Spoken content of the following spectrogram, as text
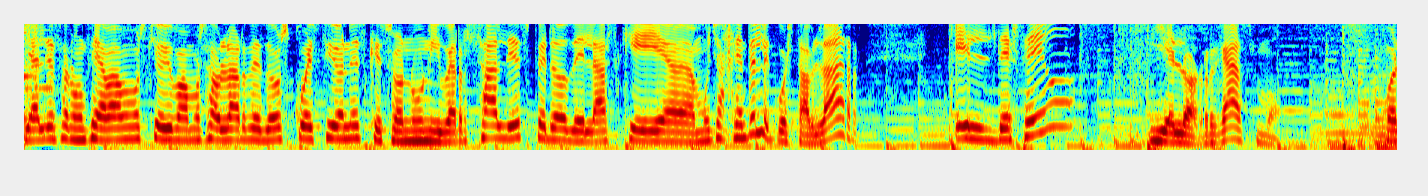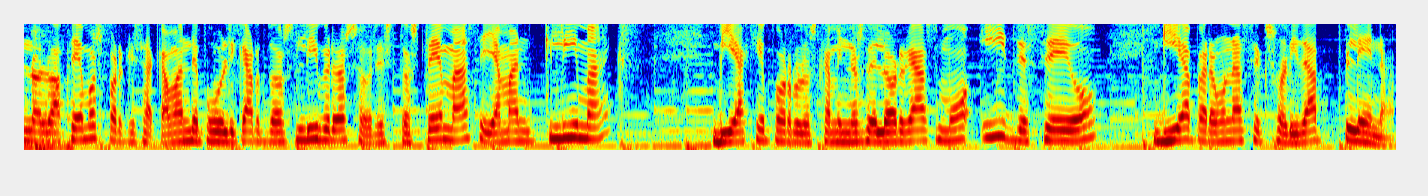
Ya les anunciábamos que hoy vamos a hablar de dos cuestiones que son universales, pero de las que a mucha gente le cuesta hablar. El deseo y el orgasmo. Bueno, lo hacemos porque se acaban de publicar dos libros sobre estos temas. Se llaman Clímax, Viaje por los Caminos del Orgasmo y Deseo, Guía para una Sexualidad Plena.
